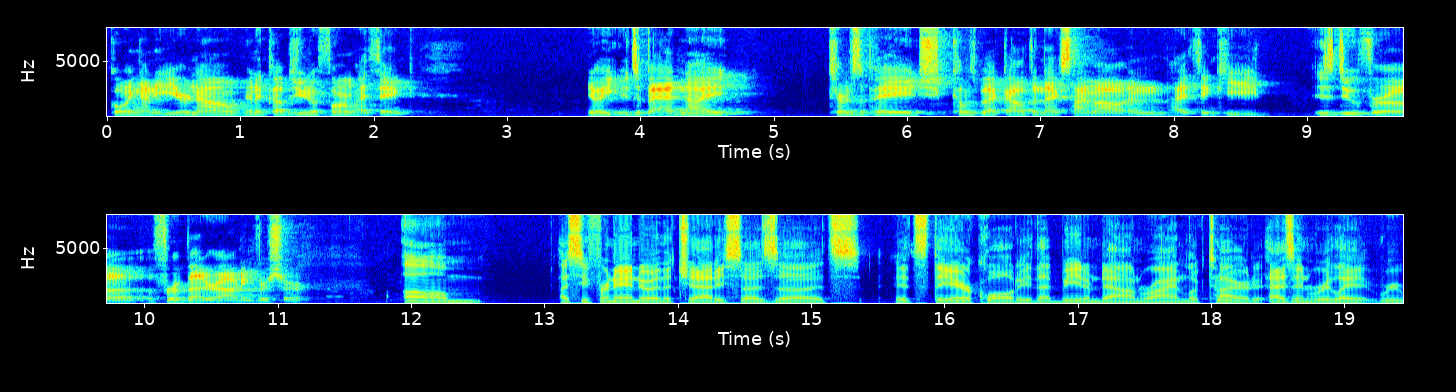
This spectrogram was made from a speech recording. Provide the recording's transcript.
going on a year now in a Cubs uniform. I think you know he, it's a bad night, turns the page, comes back out the next time out, and I think he is due for a for a better outing for sure. Um, I see Fernando in the chat. He says uh, it's it's the air quality that beat him down. Ryan looked tired, as in relate re,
